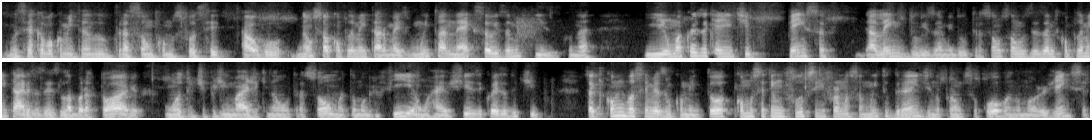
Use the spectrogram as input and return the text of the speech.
Você acabou comentando o ultrassom como se fosse algo não só complementar, mas muito anexo ao exame físico, né? E uma coisa que a gente pensa, além do exame do ultrassom, são os exames complementares, às vezes laboratório, um outro tipo de imagem que não ultrassom, uma tomografia, um raio-x e coisa do tipo. Só que, como você mesmo comentou, como você tem um fluxo de informação muito grande no pronto-socorro, numa urgência,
